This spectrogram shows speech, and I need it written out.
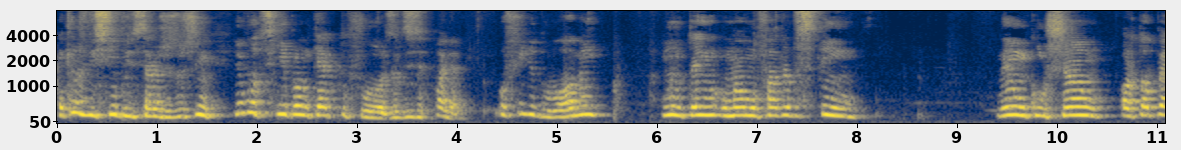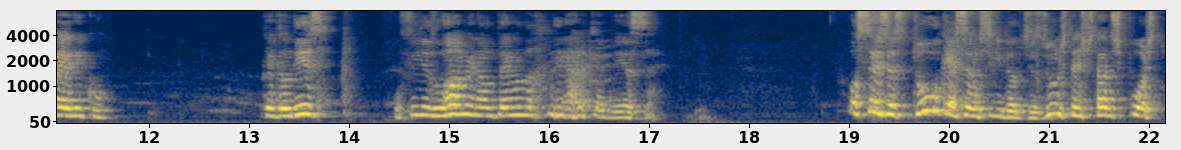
aqueles discípulos disseram a Jesus, sim, eu vou te seguir para onde quer que tu fores. Ele disse, olha, o filho do homem não tem uma almofada de cetim, nem um colchão ortopédico que é que ele disse? O filho do homem não tem onde reclinar a cabeça. Ou seja, se tu queres ser um seguidor de Jesus, tens de estar disposto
